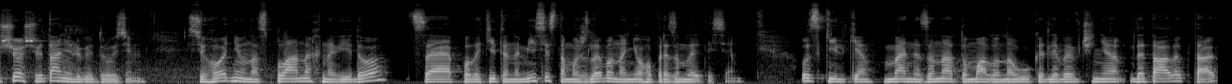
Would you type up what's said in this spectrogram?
що ж, вітання, любі друзі. Сьогодні у нас в планах на відео це полетіти на місяць та, можливо, на нього приземлитися. Оскільки в мене занадто мало науки для вивчення деталек, так?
